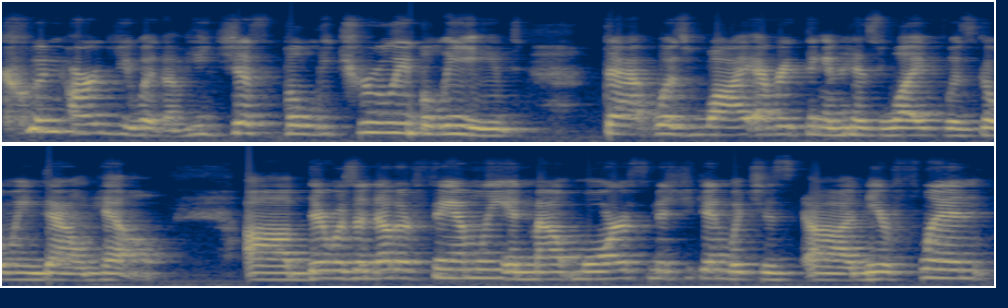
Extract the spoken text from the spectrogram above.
couldn't argue with him. He just be- truly believed that was why everything in his life was going downhill. Um, there was another family in Mount Morris, Michigan, which is uh, near Flint,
